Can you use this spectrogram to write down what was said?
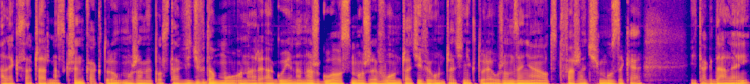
Alexa czarna skrzynka, którą możemy postawić w domu. Ona reaguje na nasz głos, może włączać i wyłączać niektóre urządzenia, odtwarzać muzykę i tak dalej.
